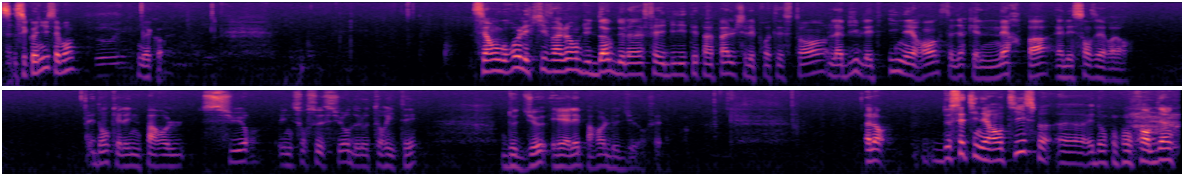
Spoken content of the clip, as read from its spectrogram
C'est connu, c'est bon? Oui. D'accord. C'est en gros l'équivalent du dogme de l'infaillibilité papale chez les protestants. La Bible est inhérente, c'est-à-dire qu'elle n'erre pas, elle est sans erreur. Et donc elle est une parole sûre, une source sûre de l'autorité de Dieu, et elle est parole de Dieu en fait. Alors, de cet inhérentisme, euh, et donc on comprend bien que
